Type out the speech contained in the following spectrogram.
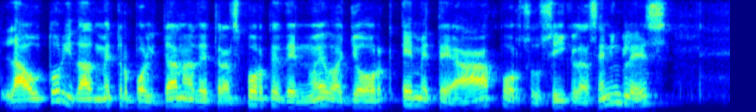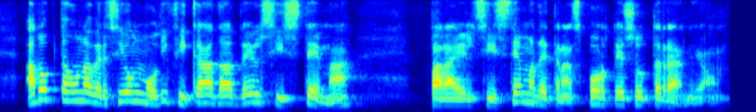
La Autoridad Metropolitana de Transporte de Nueva York, MTA por sus siglas en inglés, adopta una versión modificada del sistema para el sistema de transporte subterráneo.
